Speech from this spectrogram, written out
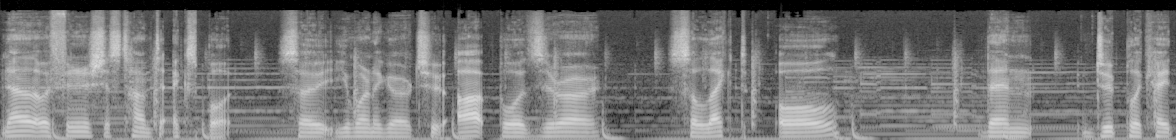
Now that we're finished, it's time to export. So you want to go to Artboard 0 select all, then duplicate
